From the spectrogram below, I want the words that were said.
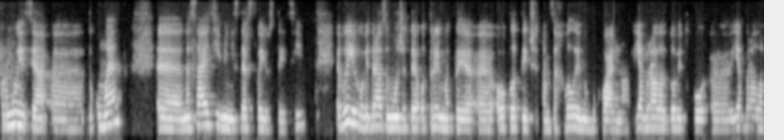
формується е, документ е, на сайті Міністерства юстиції. Ви його відразу можете отримати, е, оплативши там за хвилину буквально. Я брала довідку, е, я брала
